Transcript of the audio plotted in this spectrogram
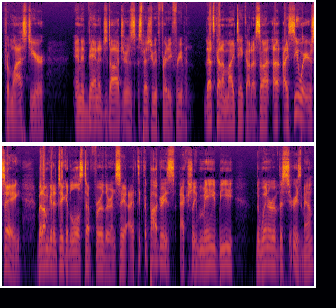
from last year and advantage Dodgers, especially with Freddie Freeman. That's kind of my take on it. So I, I, I see what you're saying, but I'm going to take it a little step further and say I think the Padres actually may be the winner of this series, man.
